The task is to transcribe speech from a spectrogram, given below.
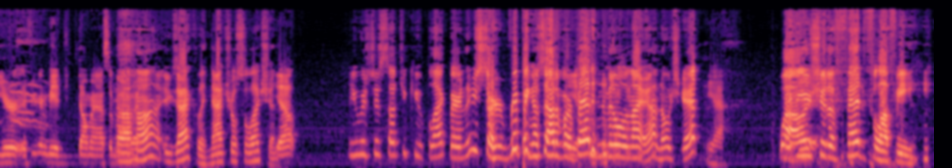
You're if you're gonna be a dumbass about it. Uh about huh. Exactly. Natural selection. it. Yeah. He was just such a cute black bear, and then he started ripping us out of our Yeah. bed in the middle of the night. Yeah, no shit. Yeah. Well, Well, you should have fed Fluffy.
